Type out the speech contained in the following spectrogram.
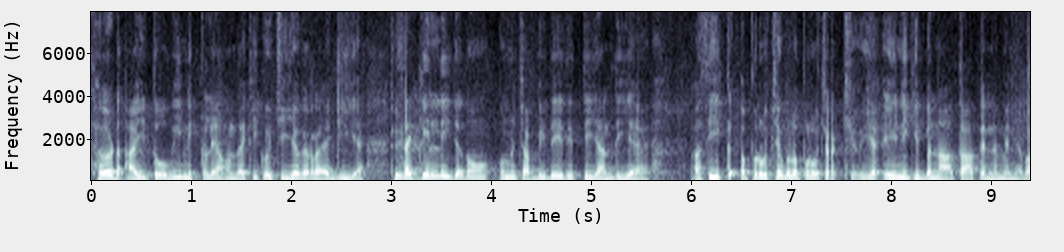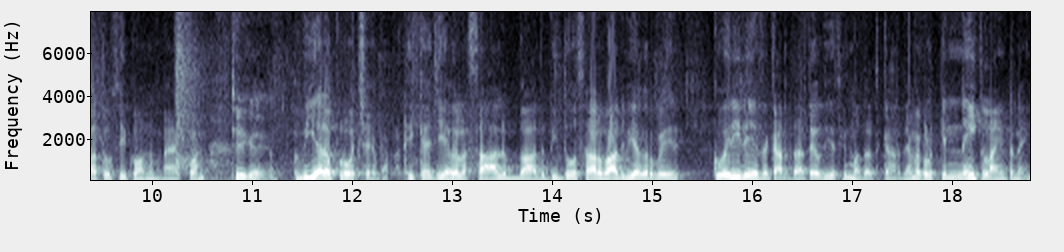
ਥਰਡ ਆਈ ਤੋਂ ਵੀ ਨਿਕਲਿਆ ਹੁੰਦਾ ਕਿ ਕੋਈ ਚੀਜ਼ ਅਗਰ ਰਹਿ ਗਈ ਹੈ। ਸੈਕੰਡਲੀ ਜਦੋਂ ਉਹਨੂੰ ਚਾਬੀ ਦੇ ਦਿੱਤੀ ਜਾਂਦੀ ਹੈ ਅਸੀਂ ਇੱਕ ਅਪਰੋਚੇਬਲ ਅਪਰੋਚ ਰੱਖੀ ਹੋਈ ਹੈ। ਇਹ ਨਹੀਂ ਕਿ ਬਣਾਤਾ 3 ਮਹੀਨੇ ਬਾਅਦ ਤੁਸੀਂ ਕੌਣ ਮੈਂ ਕੌਣ। ਠੀਕ ਹੈ। ਵੀ ਆਰ ਅਪਰੋਚੇਬਲ ਠੀਕ ਹੈ ਜੀ। ਅਗਲਾ ਸਾਲ ਬਾਅਦ ਵੀ 2 ਸਾਲ ਬਾਅਦ ਵੀ ਅਗਰ ਕੋਈ ਕੁਐਰੀ ਰੇਜ਼ ਕਰਦਾ ਤੇ ਉਹਦੀ ਅਸੀਂ ਮਦਦ ਕਰਦੇ ਹਾਂ। ਮੇਰੇ ਕੋਲ ਕਿੰਨੇ ਹੀ ਕਲਾਇੰਟ ਨੇ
